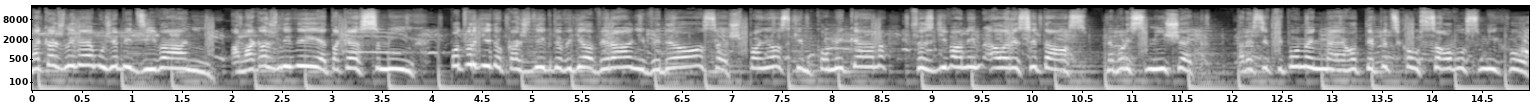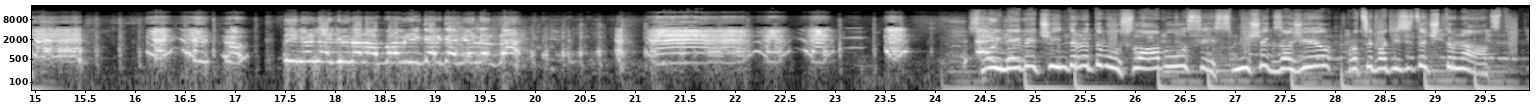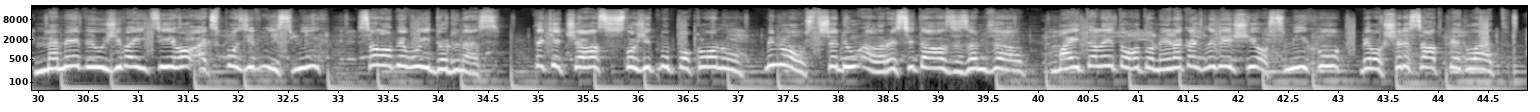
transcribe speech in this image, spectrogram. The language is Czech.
Nakažlivé může být zívání a nakažlivý je také smích. Potvrdí to každý, kdo viděl virální video se španělským komikem přezdívaným El Risitas, neboli Smíšek. Tady si připomeňme jeho typickou salvu smíchu no sale. Svoji největší internetovou slávu si Smíšek zažil v roce 2014. Memy využívající jeho explozivní smích se objevují dodnes. Teď je čas složit mu poklonu. Minulou středu El Recitas zemřel. Majiteli tohoto nejnakažlivějšího smíchu bylo 65 let.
